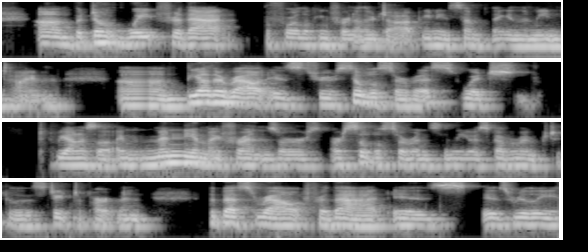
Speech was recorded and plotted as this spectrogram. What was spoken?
um, but don't wait for that before looking for another job. You need something in the meantime. Um, the other route is through civil service, which, to be honest, I, many of my friends are, are civil servants in the US government, particularly the State Department the best route for that is is really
